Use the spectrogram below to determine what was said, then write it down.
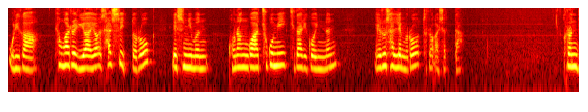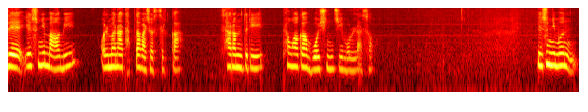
우리가 평화를 위하여 살 수 있도록 예수님은 고난과 죽음이 기다리고 있는 예루살렘으로 들어가셨다. 그런데 예수님 마음이 얼마나 답답하셨을까? 사람들이 평화가 무엇인지 몰라서. 예수님은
